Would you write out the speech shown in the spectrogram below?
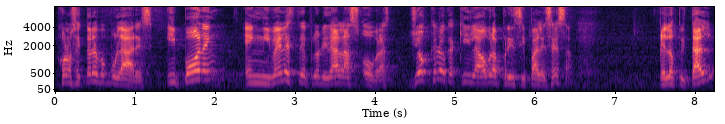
con los sectores populares y ponen en niveles de prioridad las obras, yo creo que aquí la obra principal es esa, el Hospital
